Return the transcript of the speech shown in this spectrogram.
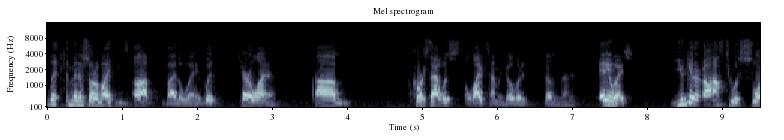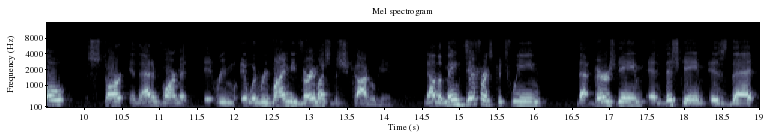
lit the Minnesota Vikings up, by the way, with Carolina. Um, of course, that was a lifetime ago, but it doesn't matter. Anyways, you get off to a slow start in that environment, it, rem- it would remind me very much of the Chicago game. Now, the main difference between that Bears game and this game is that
